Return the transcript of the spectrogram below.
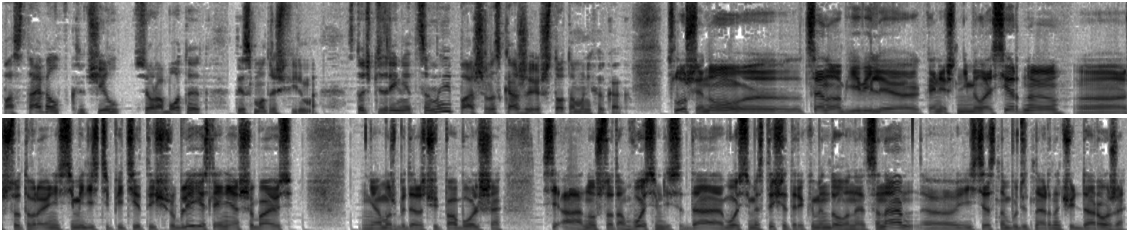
поставил, включил, все работает, ты смотришь фильмы. С точки зрения цены, Паш, расскажи, что там у них и как. Слушай, ну, э, цену объявили, конечно, немилосердную, э, что-то в районе 75 тысяч рублей, если я не ошибаюсь а может быть даже чуть побольше. А, ну что там, 80, да, 80 тысяч это рекомендованная цена, э, естественно, будет, наверное, чуть дороже.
